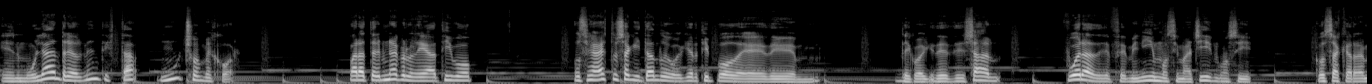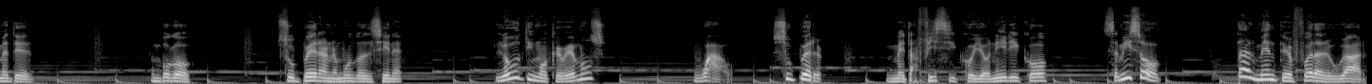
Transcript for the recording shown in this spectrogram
en Mulan realmente está mucho mejor. Para terminar con lo negativo, o sea, esto ya quitando de cualquier tipo de, de, de, ya fuera de feminismos y machismos y cosas que realmente un poco superan el mundo del cine. Lo último que vemos, wow, súper metafísico y onírico, se me hizo totalmente fuera de lugar.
